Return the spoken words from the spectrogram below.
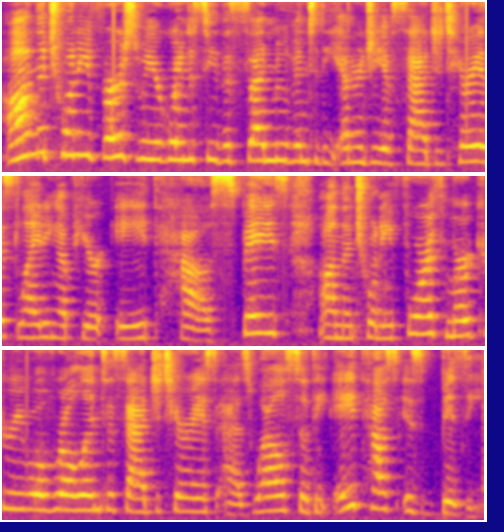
On the 21st, we are going to see the sun move into the energy of Sagittarius, lighting up your eighth house space. On the 24th, Mercury will roll into Sagittarius as well. So the eighth house is busy.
